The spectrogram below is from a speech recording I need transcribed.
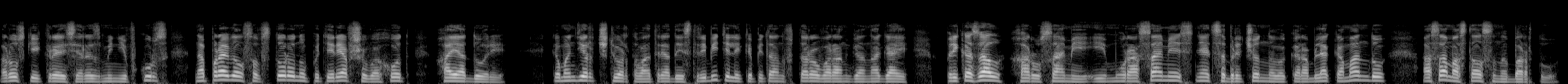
русский крейсер, изменив курс, направился в сторону потерявшего ход Хаядори, командир 4-го отряда истребителей, капитан второго ранга Нагай, приказал Харусами и Мурасами снять с обреченного корабля команду, а сам остался на борту.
